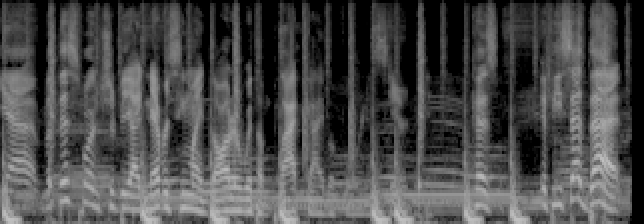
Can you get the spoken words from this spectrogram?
Yeah, but this one should be I'd never seen my daughter with a black guy before and it scared me. Because if he said that,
